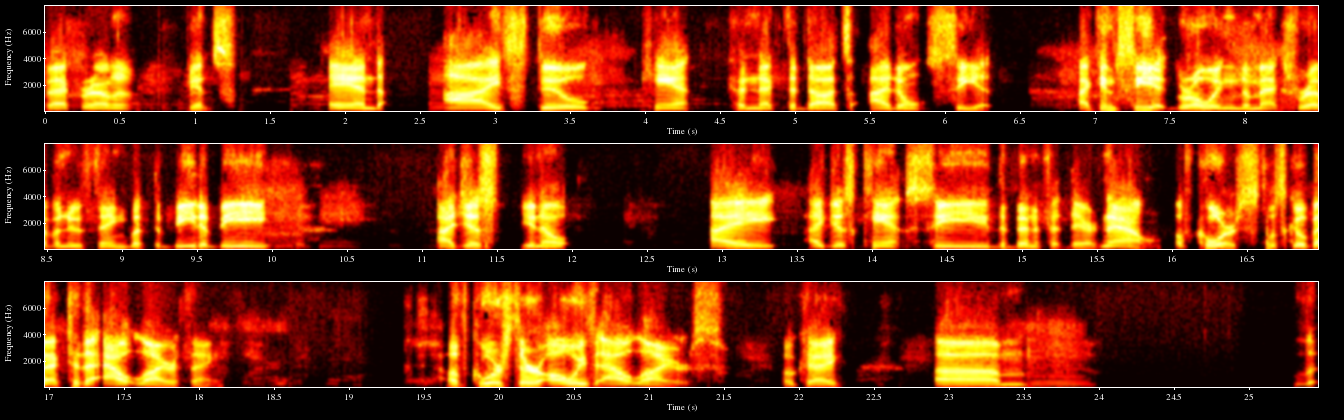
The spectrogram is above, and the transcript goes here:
background and experience. And I still can't connect the dots. I don't see it. I can see it growing the max revenue thing, but the B2B, I just, you know, I I just can't see the benefit there. Now, of course, let's go back to the outlier thing. Of course, there are always outliers. Okay. Um, let,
